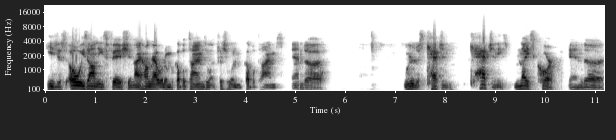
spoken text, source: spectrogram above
he's just always on these fish. And I hung out with him a couple times, went fishing with him a couple times, and uh, we were just catching catching these nice carp. And uh,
